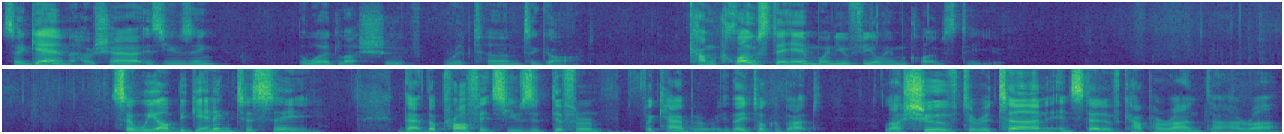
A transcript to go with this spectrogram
So again, Hosea is using the word lashuv, return to God. Come close to him when you feel him close to you. So we are beginning to see that the prophets use a different vocabulary. They talk about lashuv, to return, instead of kaparan tahara.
